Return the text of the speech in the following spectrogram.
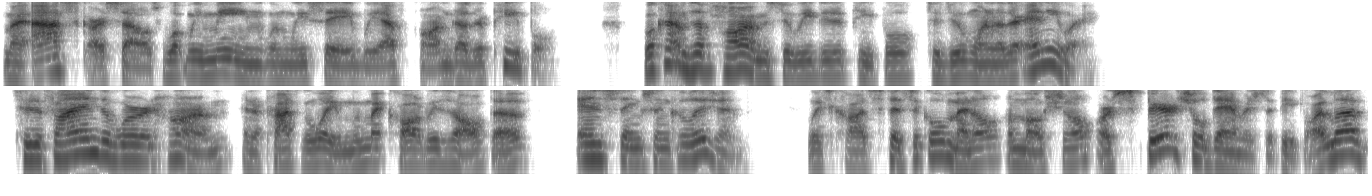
might ask ourselves what we mean when we say we have harmed other people. What kinds of harms do we do to people to do one another anyway? To define the word harm in a practical way, we might call it result of instincts in collision, which cause physical, mental, emotional, or spiritual damage to people. I love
